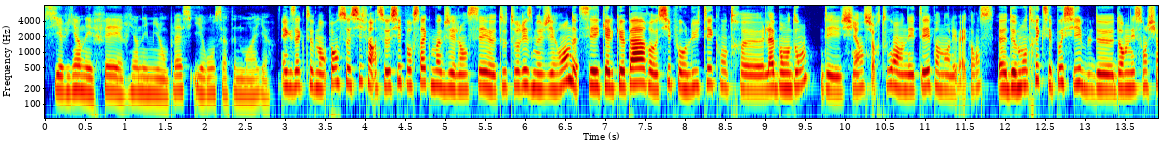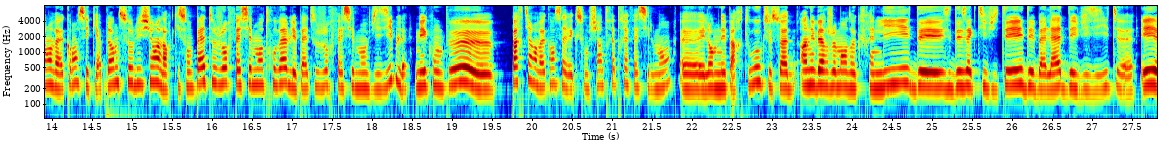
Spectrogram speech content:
si rien n'est fait rien n'est mis en place, iront certainement ailleurs. Exactement. Pense aussi, enfin, c'est aussi pour ça que moi que j'ai lancé euh, Tout Tourisme Gironde. C'est quelque part aussi pour lutter contre euh, l'abandon des chiens, surtout en été pendant les vacances. Euh, de montrer que c'est possible d'emmener son chien en vacances et qu'il y a plein de solutions, alors qu'ils sont pas toujours facilement trouvables et pas toujours facilement visibles, mais qu'on peut partir en vacances avec son chien très très facilement et l'emmener partout, que ce soit un hébergement dog friendly, des, activités, des balades, des visites et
